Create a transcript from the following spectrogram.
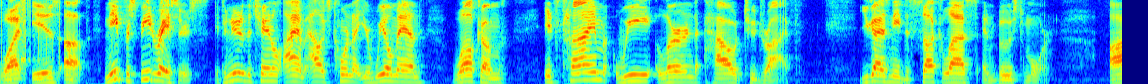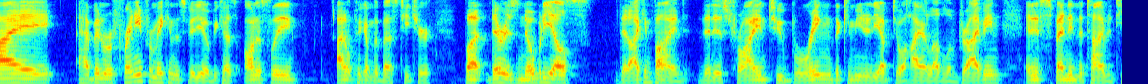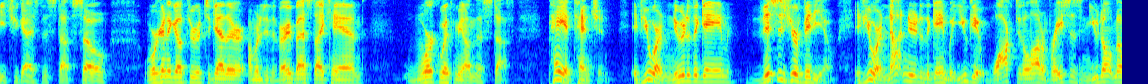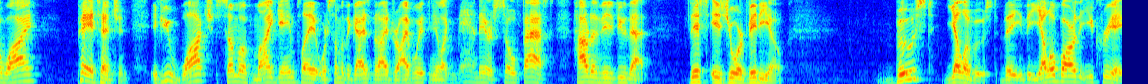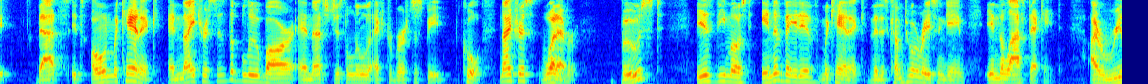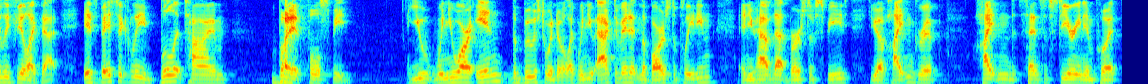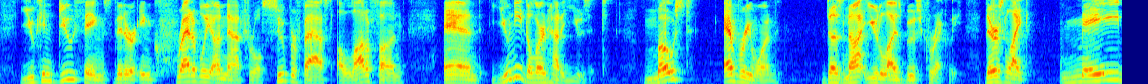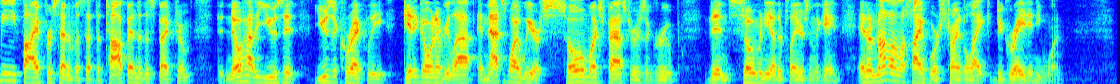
What is up? Need for Speed Racers. If you're new to the channel, I am Alex Cornnut, your wheelman. Welcome. It's time we learned how to drive. You guys need to suck less and boost more. I have been refraining from making this video because honestly, I don't think I'm the best teacher, but there is nobody else that I can find that is trying to bring the community up to a higher level of driving and is spending the time to teach you guys this stuff. So, we're going to go through it together. I'm going to do the very best I can. Work with me on this stuff. Pay attention. If you are new to the game, this is your video. If you are not new to the game but you get walked in a lot of races and you don't know why, pay attention. If you watch some of my gameplay or some of the guys that I drive with and you're like, man, they are so fast, how do they do that? This is your video. Boost, yellow boost. The, the yellow bar that you create, that's its own mechanic, and nitrous is the blue bar, and that's just a little extra burst of speed. Cool. Nitrous, whatever. Boost is the most innovative mechanic that has come to a racing game in the last decade. I really feel like that. It's basically bullet time, but at full speed. You when you are in the boost window, like when you activate it and the bar's depleting, and you have that burst of speed, you have heightened grip, heightened sense of steering input. You can do things that are incredibly unnatural, super fast, a lot of fun, and you need to learn how to use it. Most everyone does not utilize boost correctly. There's like maybe 5% of us at the top end of the spectrum that know how to use it, use it correctly, get it going every lap, and that's why we are so much faster as a group than so many other players in the game. And I'm not on a high horse trying to like degrade anyone.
